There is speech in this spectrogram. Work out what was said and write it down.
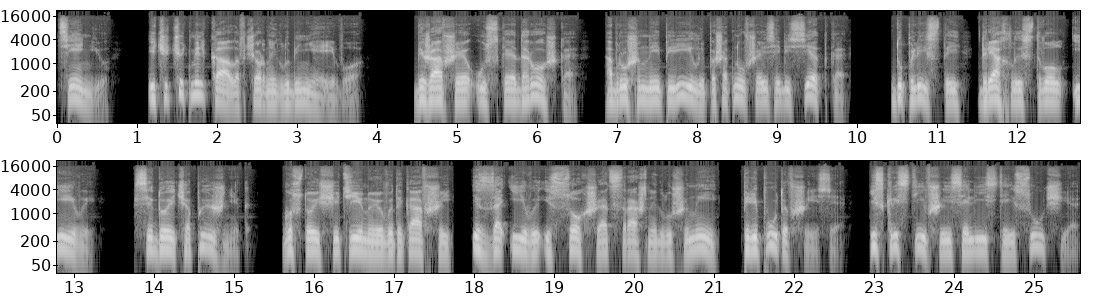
тенью и чуть-чуть мелькало в черной глубине его. Бежавшая узкая дорожка, обрушенные перилы, пошатнувшаяся беседка, дуплистый дряхлый ствол ивы, седой чапыжник, густой щетиною вытыкавший из-за ивы иссохшие от страшной глушины, перепутавшиеся, искрестившиеся листья и сучья,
